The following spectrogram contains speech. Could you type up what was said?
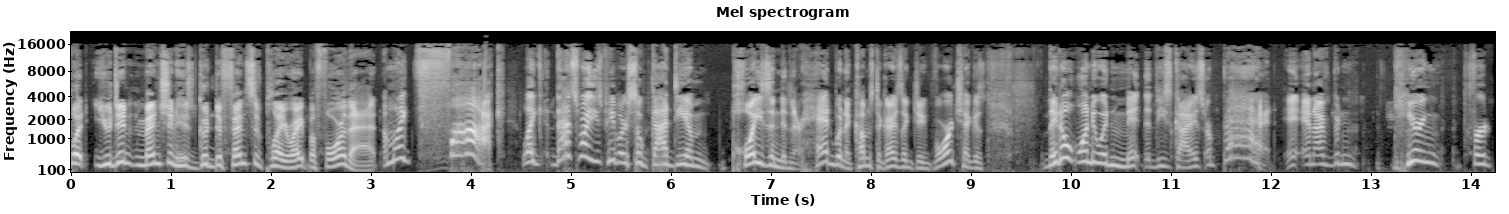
but you didn't mention his good defensive play right before that. I'm like, fuck. Like that's why these people are so goddamn poisoned in their head when it comes to guys like Jake Voracek is they don't want to admit that these guys are bad. And I've been hearing for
